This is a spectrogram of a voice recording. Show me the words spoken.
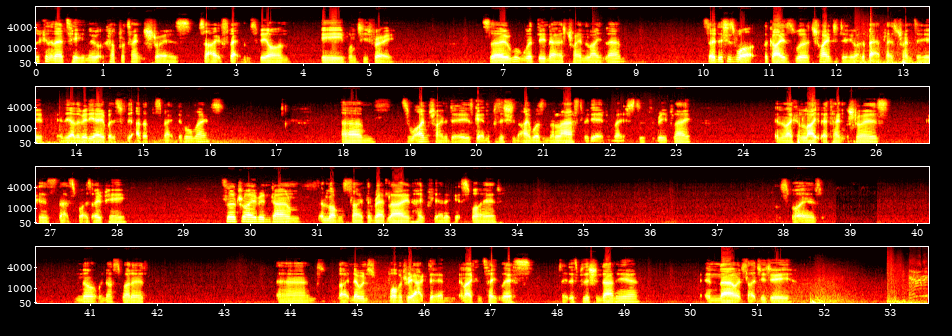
looking at their team, they've got a couple of tank destroyers, so I expect them to be on E123. So, what we're going to do now is try and light them. So, this is what the guys were trying to do, like the better players trying to do in the other video, but it's from the other perspective almost. Um, so what I'm trying to do is get in the position that I was in the last video for most of the replay. And then I can light their tank destroyers, because that's what is OP. So I'm driving down alongside the red line, hopefully I don't get spotted. Spotted. No, we're not spotted. And like no one's bothered reacting, and I can take this, take this position down here. And now it's like GG.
